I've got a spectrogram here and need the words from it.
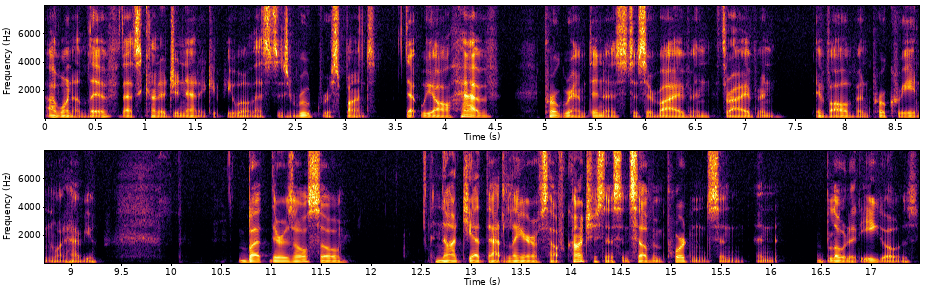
I want to live. That's kind of genetic, if you will. That's this root response that we all have programmed in us to survive and thrive and evolve and procreate and what have you. But there's also not yet that layer of self-consciousness and self-importance and, and bloated egos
